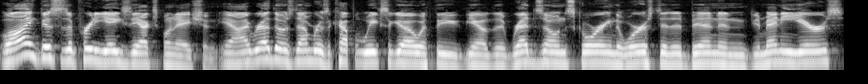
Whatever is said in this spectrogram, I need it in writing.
well, I think this is a pretty easy explanation. Yeah, I read those numbers a couple weeks ago with the you know the red zone scoring the worst it had been in, many years,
